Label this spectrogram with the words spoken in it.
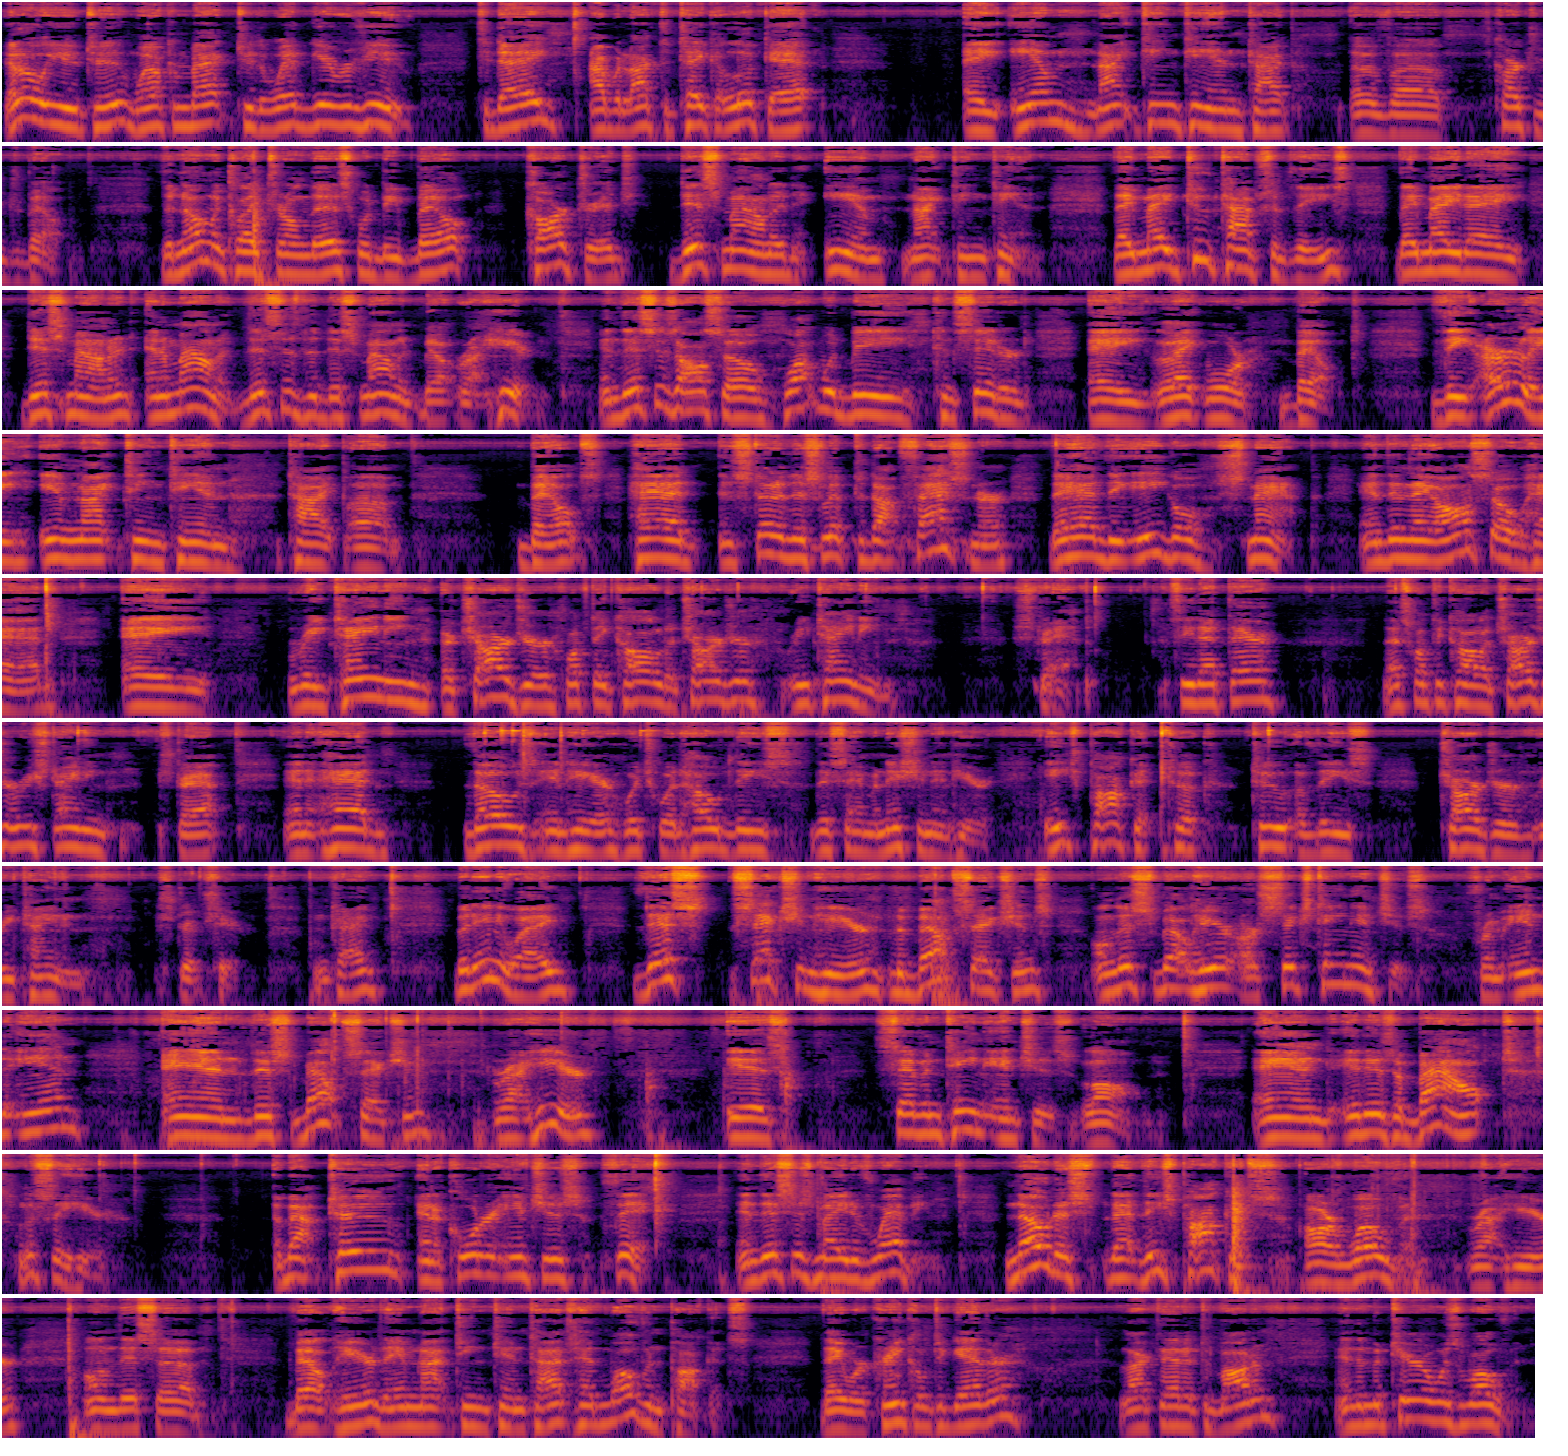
Hello YouTube, welcome back to the Web Gear Review. Today I would like to take a look at a M1910 type of uh, cartridge belt. The nomenclature on this would be belt, cartridge, dismounted M1910. They made two types of these. They made a dismounted and a mounted. This is the dismounted belt right here. And this is also what would be considered a late war belt. The early M1910 type uh, belts had, instead of this lift to dot fastener, they had the eagle snap. And then they also had a retaining, a charger, what they called a charger retaining strap. See that there? That's what they call a charger restraining strap. And it had those in here, which would hold these this ammunition in here. Each pocket took two of these charger retaining strips here. Okay? But anyway, this section here, the belt sections on this belt here are 16 inches from end to end. And this belt section right here is 17 inches long. And it is about, let's see here, about two and a quarter inches thick. And this is made of webbing. Notice that these pockets are woven right here on this uh, belt here. The M1910 types had woven pockets. They were crinkled together like that at the bottom, and the material was woven.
